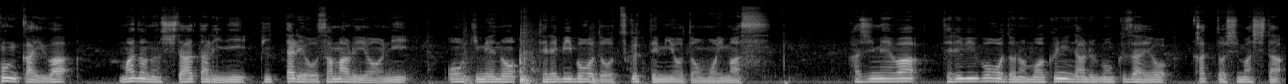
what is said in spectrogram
今回は窓の下あたりにぴったり収まるように大きめのテレビボードを作ってみようと思います。はじめはテレビボードの膜になる木材をカットしました。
